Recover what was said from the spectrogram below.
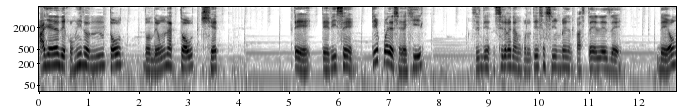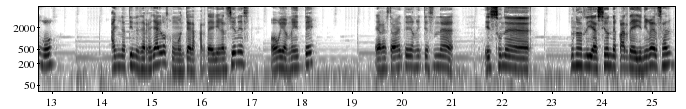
Hay área de comida un Toad, donde una Toad te, te dice qué puedes elegir sirven hamburguesas, sirven pasteles de, de hongo. Hay una tienda de regalos con la carta de diversiones. Obviamente, el restaurante obviamente es una es una una obligación de parte de Universal.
